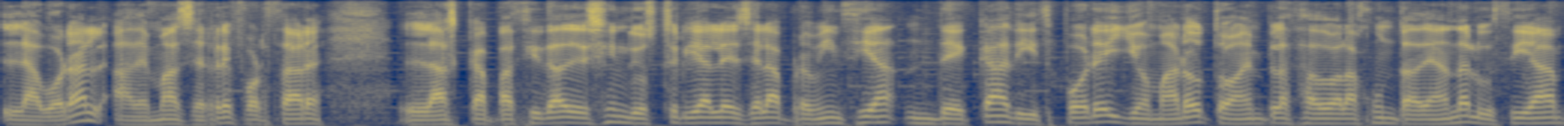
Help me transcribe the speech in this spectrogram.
laboral, además de reforzar las capacidades industriales de la provincia de Cádiz. Por ello, Maroto ha emplazado a la Junta de Andalucía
